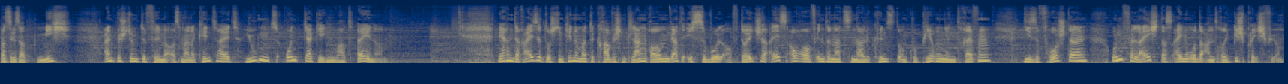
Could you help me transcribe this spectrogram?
besser gesagt mich an bestimmte Filme aus meiner Kindheit, Jugend und der Gegenwart erinnern. Während der Reise durch den kinematografischen Klangraum werde ich sowohl auf deutsche als auch auf internationale Künstler und Gruppierungen treffen, diese vorstellen und vielleicht das eine oder andere Gespräch führen.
